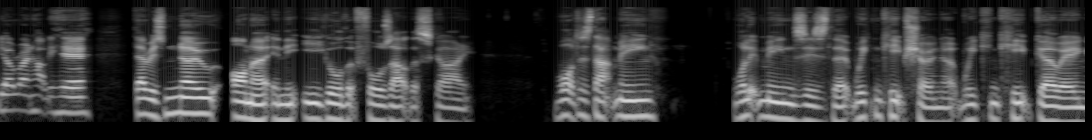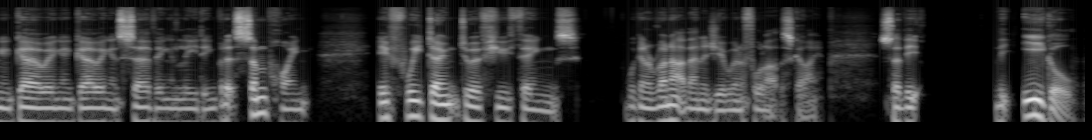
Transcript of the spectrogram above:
Yo, Ryan Hartley here. There is no honor in the eagle that falls out the sky. What does that mean? What it means is that we can keep showing up, we can keep going and going and going and serving and leading. But at some point, if we don't do a few things, we're going to run out of energy, we're going to fall out of the sky. So the the eagle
